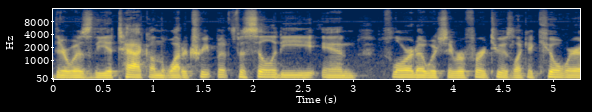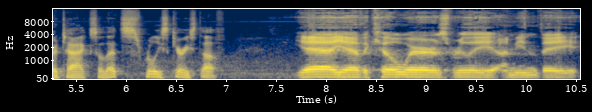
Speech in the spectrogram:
there was the attack on the water treatment facility in Florida, which they referred to as like a killware attack. So that's really scary stuff. Yeah, yeah, the killware is really. I mean, they,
